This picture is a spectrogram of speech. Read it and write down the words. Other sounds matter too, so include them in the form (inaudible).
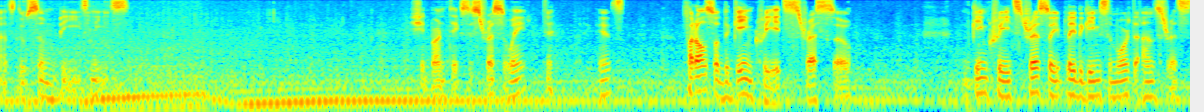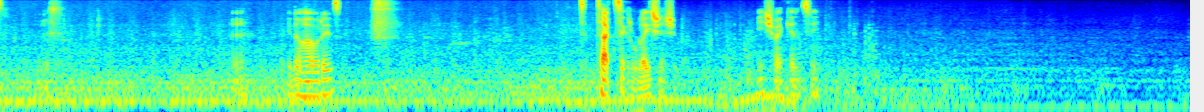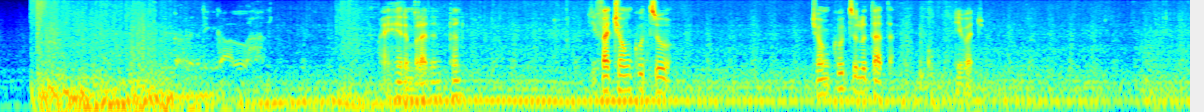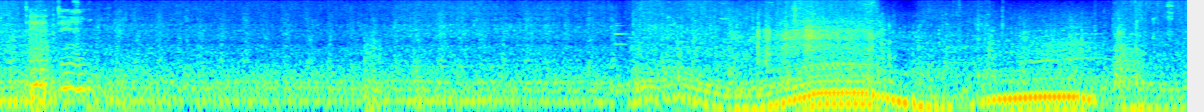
Let's do some bees knees. Shitburn takes the stress away, (laughs) I guess. But also the game creates stress, so... The game creates stress, so you play the game some more to unstress. (laughs) Yeah, you know how it is? It's a toxic relationship. Issue I can see. Critical. I hit him, but I didn't pin. Ci faccio un kutsu. C'ho un kutsu lutata. Faccio.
